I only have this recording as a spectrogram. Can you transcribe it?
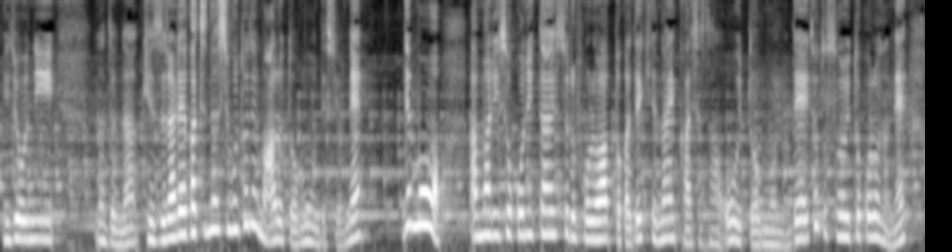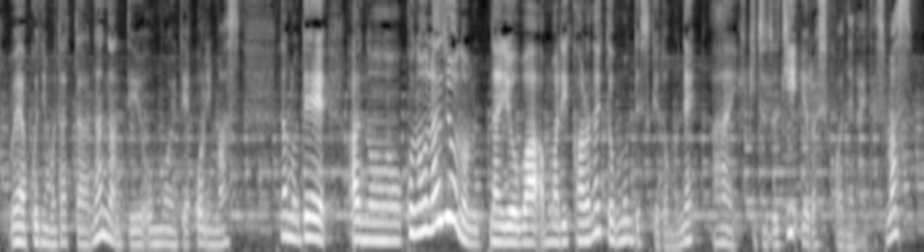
非常になんていうな削られがちな仕事でもあると思うんですよね。でも、あまりそこに対するフォローアップができてない会社さん多いと思うので、ちょっとそういうところのね、お役にも立ったらな、なんていう思いでおります。なので、あの、このラジオの内容はあまり変わらないと思うんですけどもね、はい、引き続きよろしくお願いいたします。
